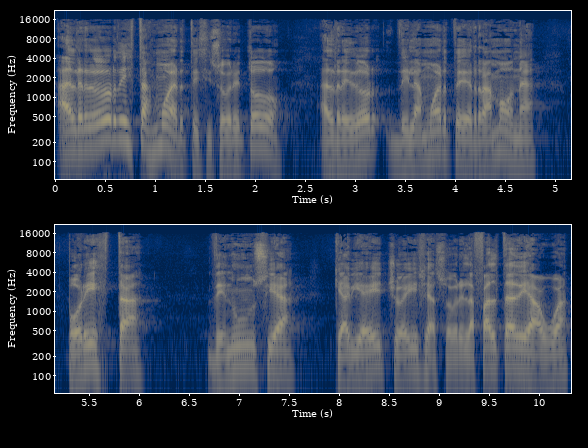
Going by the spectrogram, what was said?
Alrededor de estas muertes y sobre todo alrededor de la muerte de Ramona por esta denuncia que había hecho ella sobre la falta de agua,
